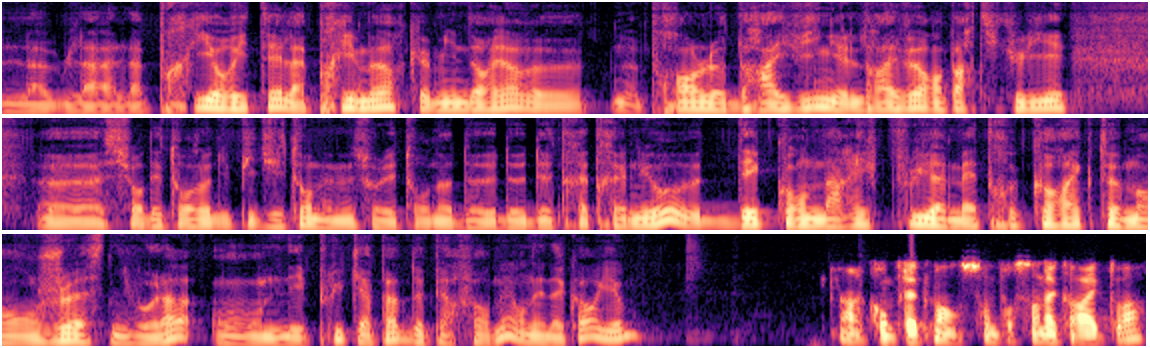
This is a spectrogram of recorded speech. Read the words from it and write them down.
la, priorité, la primeur que, mine de rien, euh, prend le driving et le driver en particulier. Euh, sur des tournois du PG Tour, mais même sur les tournois de, de, très très haut, dès qu'on n'arrive plus à mettre correctement en jeu à ce niveau-là, on n'est plus capable de performer. On est d'accord, Guillaume? Ah, Complètement, 100% d'accord avec toi.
